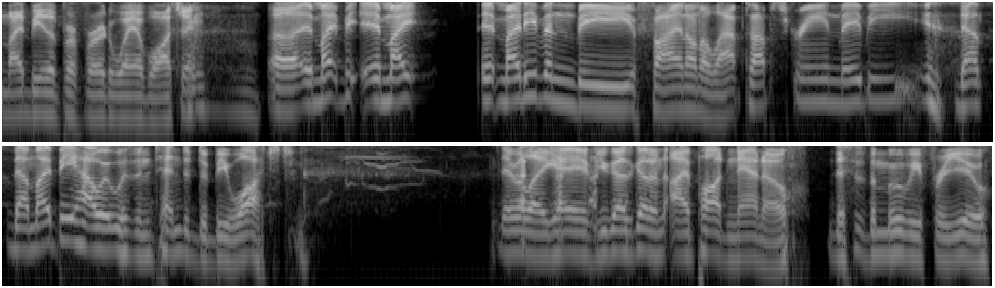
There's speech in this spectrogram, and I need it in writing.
might be the preferred way of watching. Uh, it might be. It might. It might even be fine on a laptop screen. Maybe. That that might be how it was intended to be watched. They were like, "Hey, if you guys got an iPod Nano, this is the movie for you."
